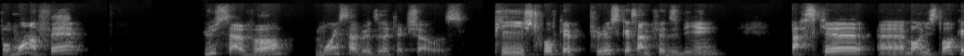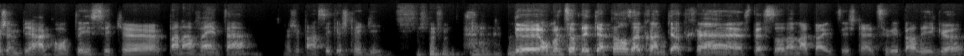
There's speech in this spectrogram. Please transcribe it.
pour moi, en fait, plus ça va, moins ça veut dire quelque chose. Puis je trouve que plus que ça me fait du bien, Parce que, euh, bon, l'histoire que j'aime bien raconter, c'est que pendant 20 ans, j'ai pensé que j'étais gay. de, on va dire de 14 à 34 ans, euh, c'était ça dans ma tête. J'étais attiré par les gars.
